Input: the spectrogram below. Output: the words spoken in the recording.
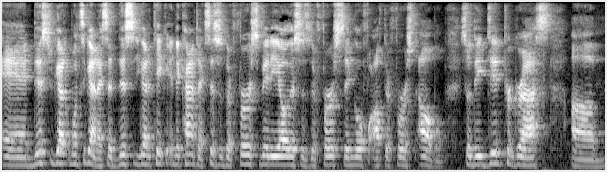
and this you got once again. I said this you got to take it into context. This is their first video. This is their first single off their first album, so they did progress. Um,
